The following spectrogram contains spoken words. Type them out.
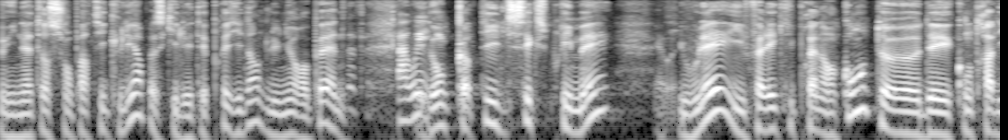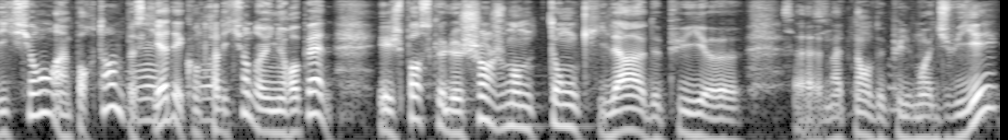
mais une attention particulière parce qu'il était président de l'Union européenne. Ah oui. Et donc, quand il s'exprimait, eh il voulait, il fallait qu'il prenne en compte euh, des contradictions importantes parce qu'il y a des contradictions dans l'Union européenne. Et je pense que le changement de ton qu'il a depuis euh, euh, maintenant depuis le mois de juillet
